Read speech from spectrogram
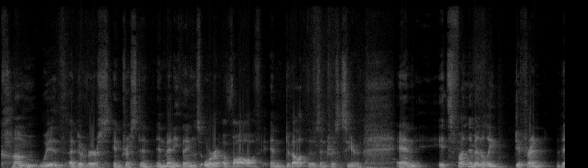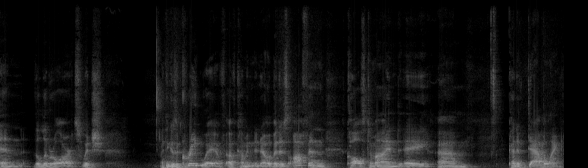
come with a diverse interest in, in many things or evolve and develop those interests here. And it's fundamentally different than the liberal arts, which I think is a great way of, of coming to know, but is often calls to mind a um, kind of dabbling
